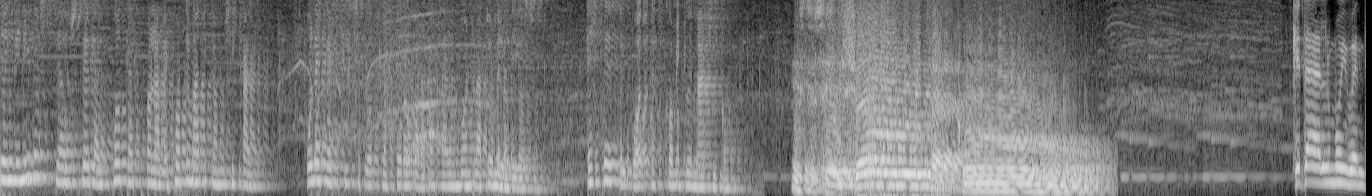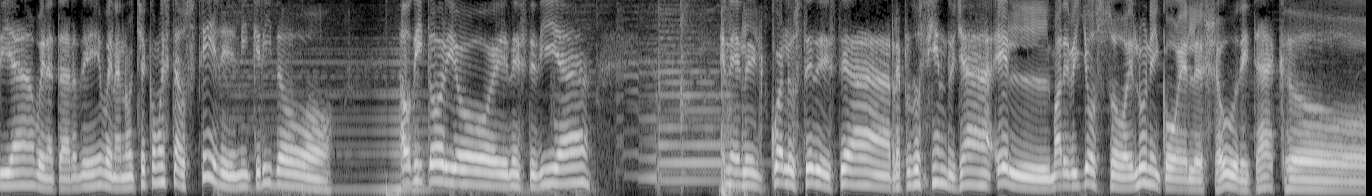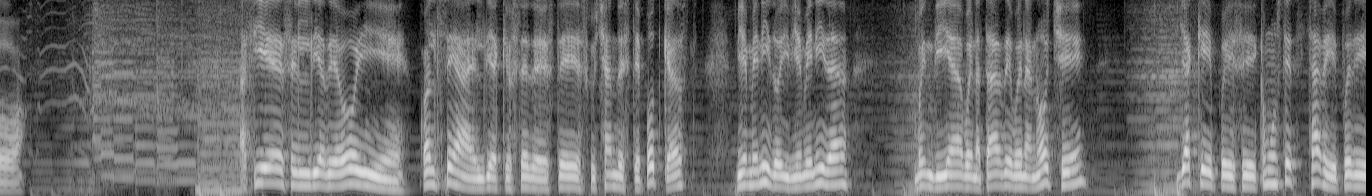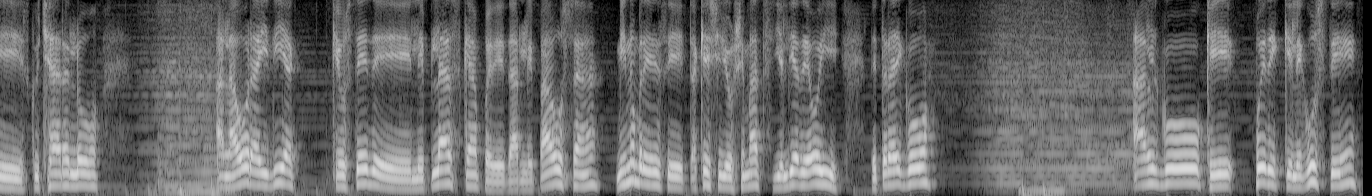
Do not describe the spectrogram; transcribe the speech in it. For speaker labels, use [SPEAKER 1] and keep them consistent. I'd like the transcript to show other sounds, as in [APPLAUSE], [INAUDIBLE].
[SPEAKER 1] Bienvenidos sea usted al podcast con la mejor temática musical. Un ejercicio podcastero para pasar un buen rato melodioso. Este es el podcast cómico y mágico.
[SPEAKER 2] Este es el show.
[SPEAKER 3] ¿Qué tal? Muy buen día, buena tarde, buena noche. ¿Cómo está usted, mi querido auditorio, en este día en el cual usted está reproduciendo ya el maravilloso, el único, el show de taco? Así es el día de hoy, cual sea el día que usted esté escuchando este podcast, bienvenido y bienvenida. Buen día, buena tarde, buena noche. Ya que, pues, eh, como usted sabe, puede escucharlo a la hora y día que usted eh, le plazca, puede darle pausa. Mi nombre es eh, Takeshi Yoshimatsu y el día de hoy le traigo algo que puede que le guste,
